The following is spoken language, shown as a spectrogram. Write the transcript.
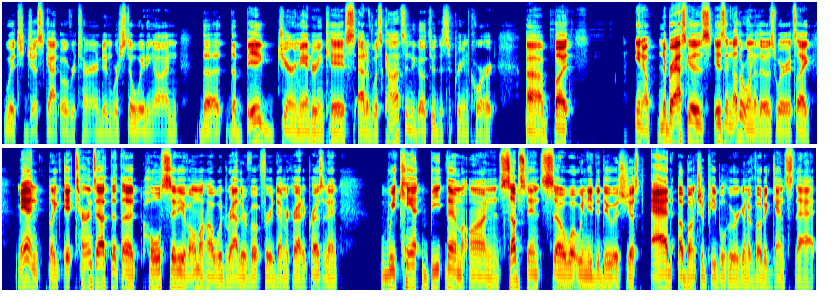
which just got overturned, and we're still waiting on the the big gerrymandering case out of Wisconsin to go through the Supreme Court. Uh, but you know, Nebraska is is another one of those where it's like, man, like it turns out that the whole city of Omaha would rather vote for a Democratic president. We can't beat them on substance, so what we need to do is just add a bunch of people who are going to vote against that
